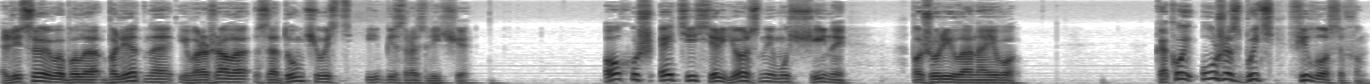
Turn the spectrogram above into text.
Лицо его было бледно и выражало задумчивость и безразличие. Ох уж эти серьезные мужчины! Пожурила она его. Какой ужас быть философом!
